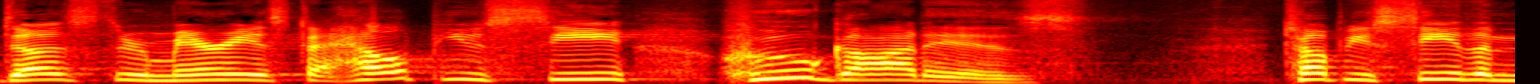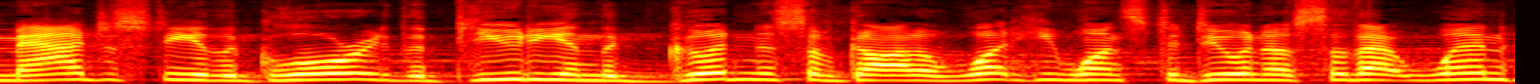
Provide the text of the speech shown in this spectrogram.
does through Mary is to help you see who God is, to help you see the majesty, the glory, the beauty, and the goodness of God, of what He wants to do in us, so that when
